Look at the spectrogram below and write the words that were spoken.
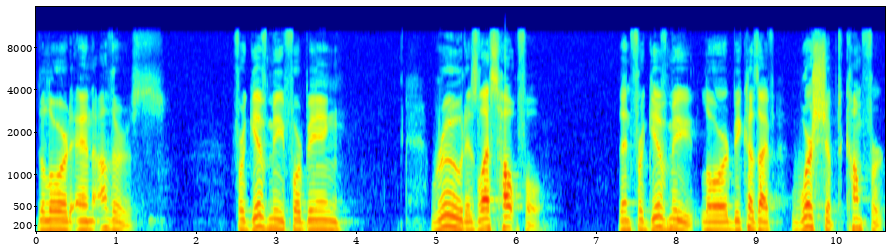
the Lord and others. Forgive me for being rude is less helpful than forgive me, Lord, because I've worshiped comfort.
